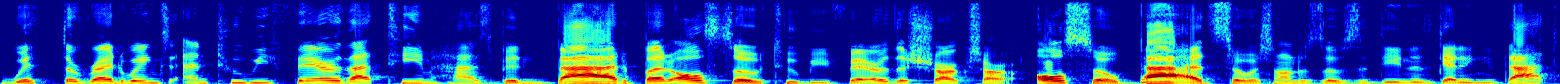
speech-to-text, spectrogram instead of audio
with the Red Wings, and to be fair, that team has been bad, but also to be fair, the Sharks are also bad, so it's not as though Zadina is getting that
